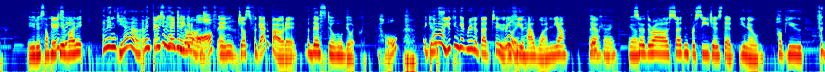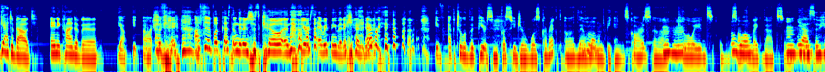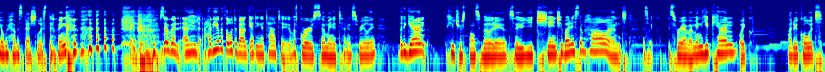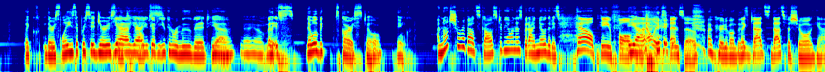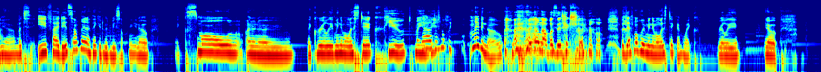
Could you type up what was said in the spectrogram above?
So you do something to your Piercing? body. I mean, yeah. I mean, Or you piercing can maybe take not, it off and just forget about it. but there still will be like a hole. I guess. Oh no, you can get rid of that too if you have one. Yeah. Yeah. Okay. Yeah. So there are certain procedures that, you know, help you forget about any kind of a Yeah. it- uh, Okay. After the podcast, I'm gonna just go and pierce everything that I can. every If actually the piercing procedure was correct, uh, there Mm-hmm. won't be any scars, uh, keloids, or something wow. like that. So Yeah. So here we have a specialist. I think. thank you. So but and have you ever thought about getting a tattoo? of course, so many times, really. But again, huge responsibility. So you change your body somehow, and it's like it's forever. I mean, you can like, how do you call it? Like there's laser procedures. Yeah, yeah, you helps. can you can remove it. Yeah, Yeah. yeah, yeah. But it's there will be scars still. I think. I'm not sure about scars to be honest, but I know that it's hell painful Yeah. and hell expensive. I've heard about this. like too. that's that's for sure. Yeah. Yeah, but if I did something, I think it would be something, you know, like small. I don't know, like really minimalistic. Cute, maybe. Yeah, definitely. Maybe no. Maybe on the opposite actually, but definitely minimalistic and like really, you know,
